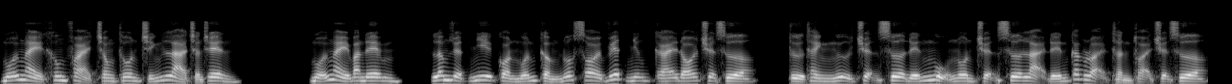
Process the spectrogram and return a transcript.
mỗi ngày không phải trong thôn chính là trấn trên. Mỗi ngày ban đêm, Lâm Duyệt Nhi còn muốn cầm đuốc soi viết những cái đó chuyện xưa, từ thành ngữ chuyện xưa đến ngụ ngôn chuyện xưa lại đến các loại thần thoại chuyện xưa,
